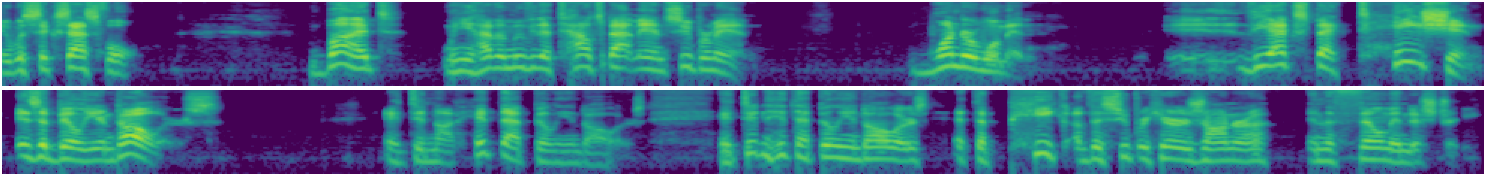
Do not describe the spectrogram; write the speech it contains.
it was successful but when you have a movie that touts batman superman wonder woman the expectation is a billion dollars it did not hit that billion dollars. It didn't hit that billion dollars at the peak of the superhero genre in the film industry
